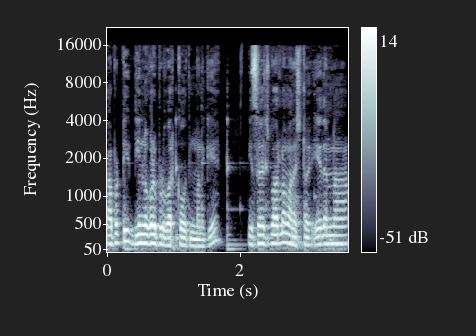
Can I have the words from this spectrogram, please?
కాబట్టి దీనిలో కూడా ఇప్పుడు వర్క్ అవుతుంది మనకి. ఈ సెర్చ్ బార్లో మన ఇష్టం ఏదన్నా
